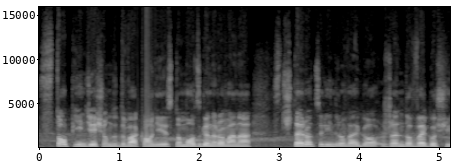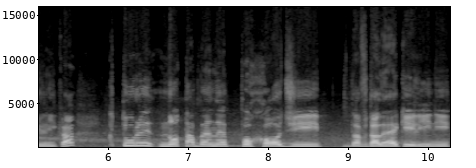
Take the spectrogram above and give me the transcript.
152 konie. Jest to moc generowana z czterocylindrowego rzędowego silnika, który notabene pochodzi w dalekiej linii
